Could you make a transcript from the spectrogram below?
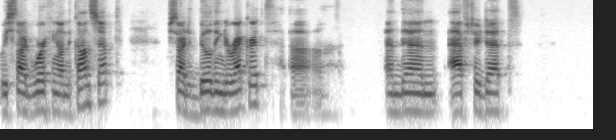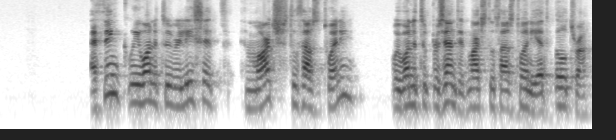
we started working on the concept. We started building the record. Uh, and then after that i think we wanted to release it in march 2020 we wanted to present it march 2020 at ultra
